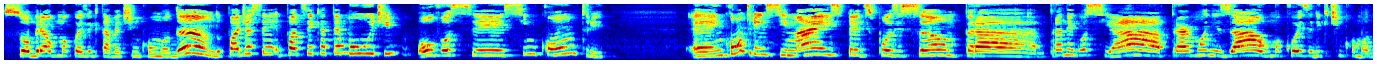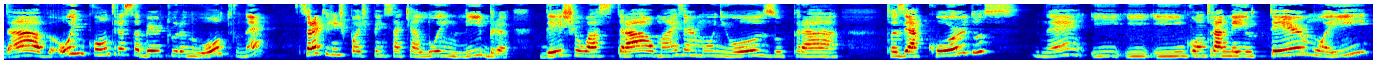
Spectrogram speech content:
sobre alguma coisa que estava te incomodando pode ser, pode ser que até mude, ou você se encontre é, encontre em si mais predisposição para negociar, para harmonizar alguma coisa ali que te incomodava, ou encontre essa abertura no outro, né? Será que a gente pode pensar que a lua em Libra deixa o astral mais harmonioso para fazer acordos, né? E, e, e, encontrar meio termo aí?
